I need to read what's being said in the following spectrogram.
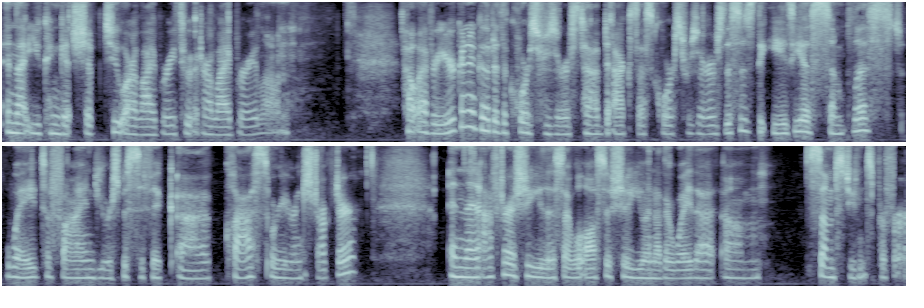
and that you can get shipped to our library through our library loan. However, you're going to go to the course reserves tab to access course reserves. This is the easiest, simplest way to find your specific uh, class or your instructor. And then after I show you this, I will also show you another way that um, some students prefer.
